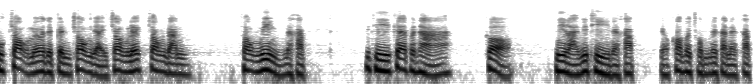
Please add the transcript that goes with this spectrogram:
ทุกช่องไม่ว่าจะเป็นช่องใหญ่ช่องเล็กช่องดันช่องวิ่งนะครับ วิธีแก้ปัญหาก็มีหลายวิธีนะครับ เดี๋ยวเข้ามาชมด้วยกันนะครับ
